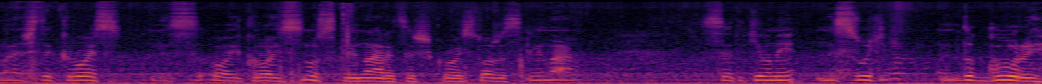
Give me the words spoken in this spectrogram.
Бачите, кройс. Ой, кройс, ну склінари, це ж кройс теж склінар. Все-таки вони несуть до гури.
